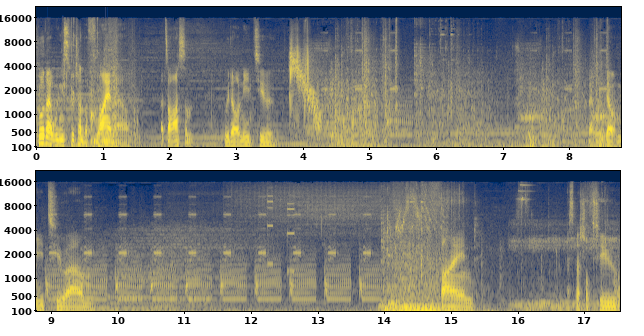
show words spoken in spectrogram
Cool that we can switch on the fly now. That's awesome. We don't need to... That we don't need to, um... Find a special tube.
